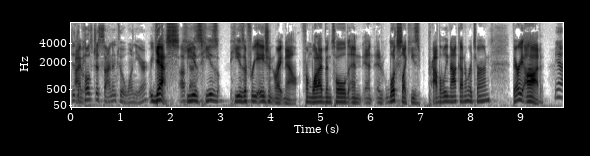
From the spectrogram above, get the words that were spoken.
Did I the mean- Colts just sign him to a one year? Yes, Okay. he's he's he's a free agent right now, from what I've been told, and, and it looks like he's probably not going to return. Very odd. Yeah.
